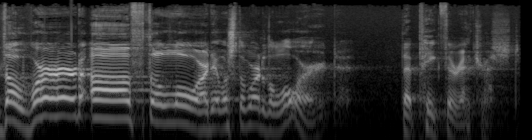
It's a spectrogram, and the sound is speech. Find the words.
the word of the Lord. It was the word of the Lord that piqued their interest.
